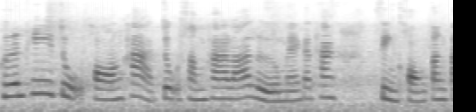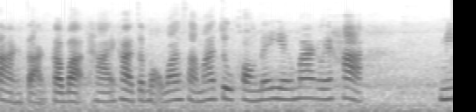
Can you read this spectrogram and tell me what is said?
พื้นที่จุของค่ะ จุสัมภาระหรือแม้กระทั่งสิ่งของต่างๆ จากกระบะท้ายค่ะ จะบอกว่าสามารถจุของได้เยอะมากเลยค่ะ มี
